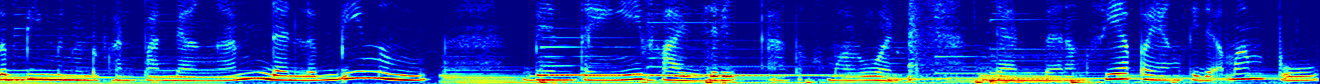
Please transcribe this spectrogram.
lebih menundukkan pandangan dan lebih membentengi fajri atau kemaluan. Dan barang siapa yang tidak mampu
